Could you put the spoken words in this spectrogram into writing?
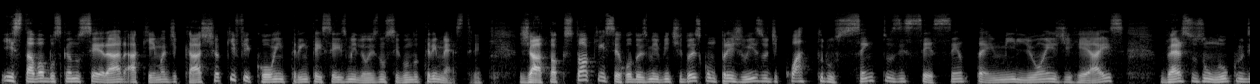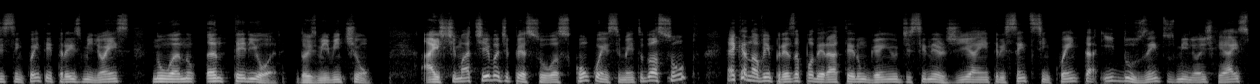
e estava buscando zerar a queima de caixa, que ficou em 36 milhões no segundo trimestre. Já a Tokstok encerrou 2022 com um prejuízo de 460 milhões de reais versus um lucro de 53 milhões no ano anterior, 2021. A estimativa de pessoas com conhecimento do assunto é que a nova empresa poderá ter um ganho de sinergia entre 150 e 200 milhões de reais,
